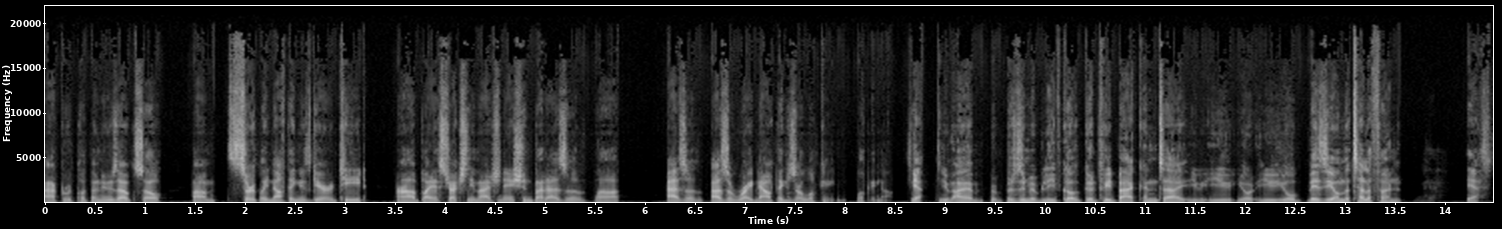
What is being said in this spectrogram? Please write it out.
after we put the news out. So um, certainly nothing is guaranteed uh, by a stretch of the imagination. But as of uh, as of as of right now, things are looking looking up. Yeah, you, I, presumably you've got good feedback, and uh, you you you're you, are busy on the telephone. Yes,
